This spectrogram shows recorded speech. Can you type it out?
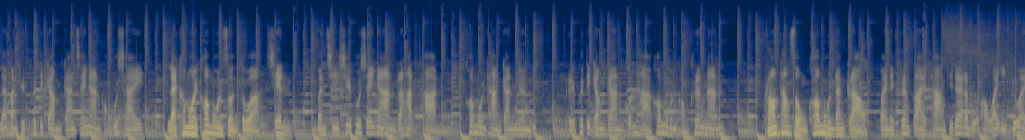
และบันทึกพฤติกรรมการใช้งานของผู้ใช้ และขโมยข้อมูลส่วนตัว เช่น บัญชีชื่อผู้ใช้งานรหัสผ่าน ข้อมูลทางการเงิน หรือพฤติกรรมการค้นหาข้อมูลของเครื่องนั้น ร้อมทั้งส่งข้อมูลดังกล่าว ไปในเครื่องปลายทางที่ได้ระบุเอาไว้อีกด้วย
